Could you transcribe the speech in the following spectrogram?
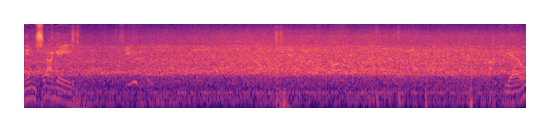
Inzaghi. Yell.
